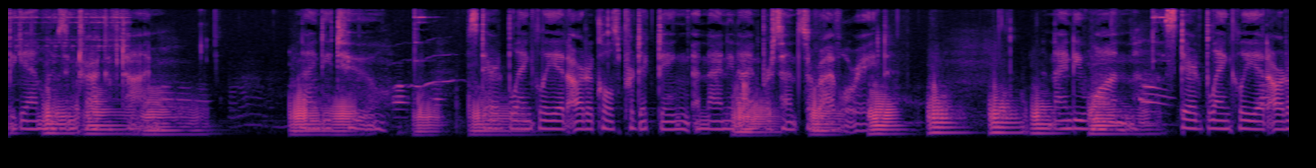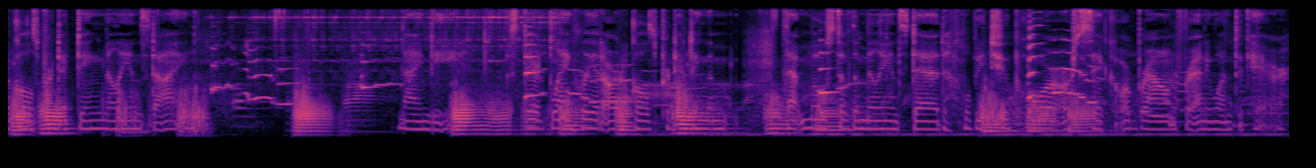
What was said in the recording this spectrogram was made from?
Began losing track of time. 92. Stared blankly at articles predicting a 99% survival rate. 91. Stared blankly at articles predicting millions dying. 90. Stared blankly at articles predicting the, that most of the millions dead will be too poor or sick or brown for anyone to care.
